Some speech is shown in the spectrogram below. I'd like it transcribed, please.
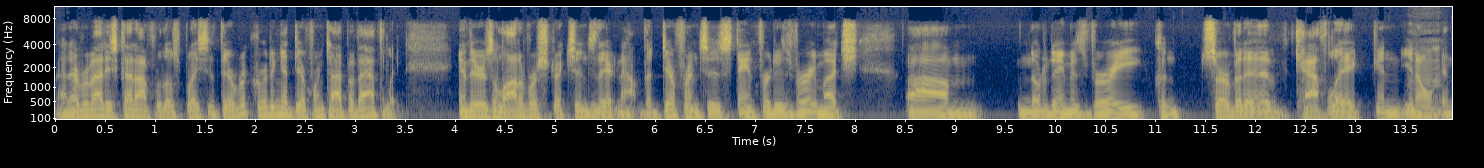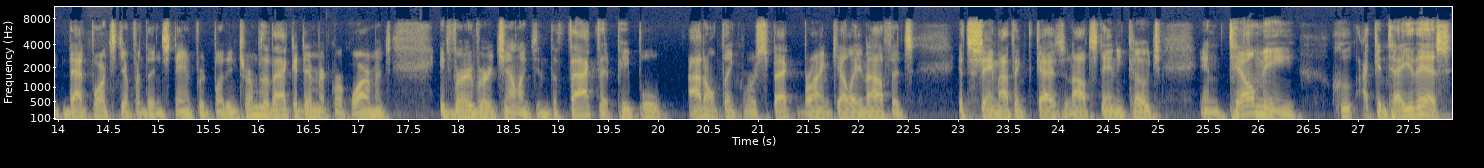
Not everybody's cut out for those places. They're recruiting a different type of athlete. And there's a lot of restrictions there. Now, the difference is Stanford is very much um, Notre Dame is very conservative, Catholic, and you know, mm. and that part's different than Stanford. But in terms of academic requirements, it's very, very challenging. The fact that people, I don't think, respect Brian Kelly enough, it's it's a shame. I think the guy's an outstanding coach. And tell me who I can tell you this.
